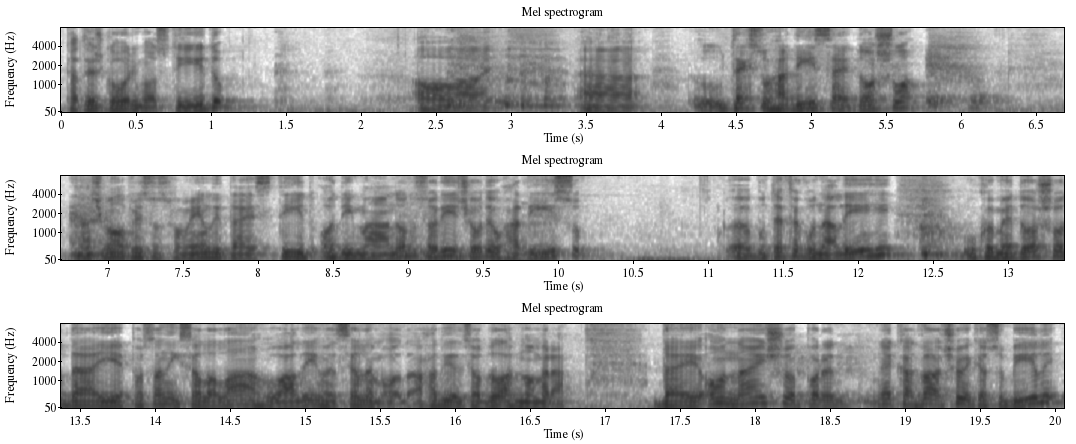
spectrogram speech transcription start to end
kad već govorimo o stidu, ovaj, e, u tekstu hadisa je došlo, znači malo prije smo spomenuli da je stid od imana, odnosno riječ je ovdje u hadisu, e, Butefeku na Lihi, u kojem je došlo da je poslanik sallallahu alaihi wa sallam, od hadisa od Allah nomera, da je on naišao, pored neka dva čovjeka su bili,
